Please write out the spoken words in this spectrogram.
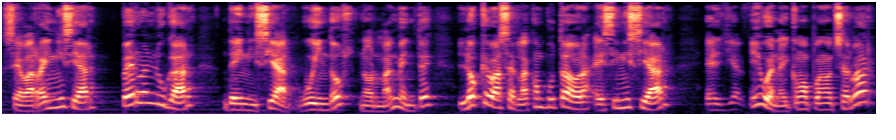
se va a reiniciar, pero en lugar de iniciar Windows normalmente, lo que va a hacer la computadora es iniciar el Y bueno, y como pueden observar,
